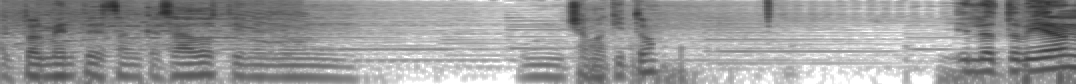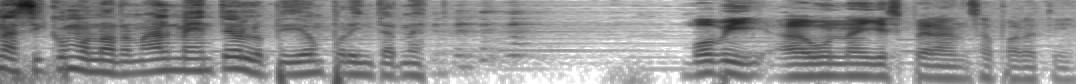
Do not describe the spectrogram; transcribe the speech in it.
actualmente están casados, tienen un, un chamaquito. ¿Y lo tuvieron así como normalmente o lo pidieron por internet? Bobby, aún hay esperanza para ti.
